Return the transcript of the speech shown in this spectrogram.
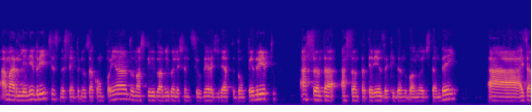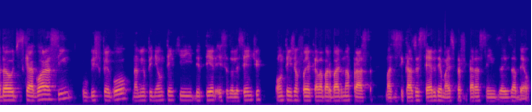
a Marlene Brites, né, sempre nos acompanhando, nosso querido amigo Alexandre Silveira, direto do Dom Pedrito, a Santa, a Santa Teresa aqui dando boa noite também. A Isabel diz que agora sim o bicho pegou, na minha opinião tem que deter esse adolescente. Ontem já foi aquela barbárie na praça, mas esse caso é sério demais para ficar assim, diz a Isabel.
